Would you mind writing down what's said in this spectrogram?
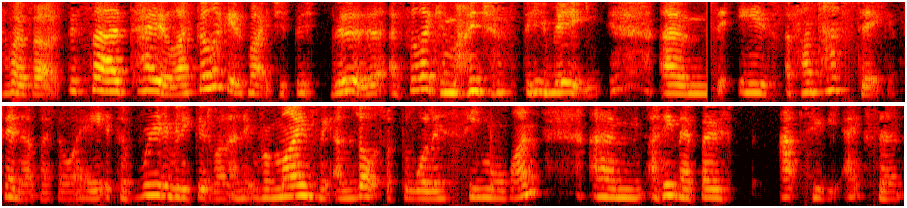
However, this sad tale, I feel like it might just be, I feel like it might just be me. Um, it is a fantastic thinner, by the way. It's a really, really good one, and it reminds me a lot of the Wallace Seymour one. Um, I think they're both absolutely excellent.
